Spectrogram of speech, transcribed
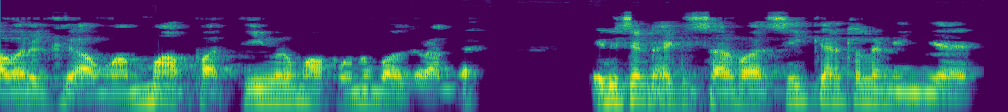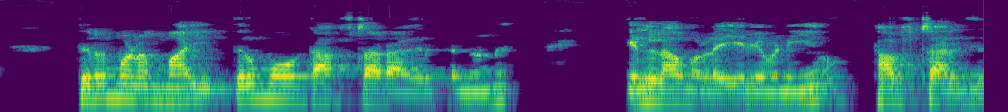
அவருக்கு அவங்க அம்மா அப்பா தீவிரமா பொண்ணு பார்க்குறாங்க. எடிசன் டாக்கி சார்பாக சீக்கிரத்தில் நீங்க திருமணமாகி திரும்பவும் டாப் ஸ்டாராக இருக்கணும்னு எல்லாம் உள்ள இறைவனையும் டாப் ஸ்டாருக்கு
